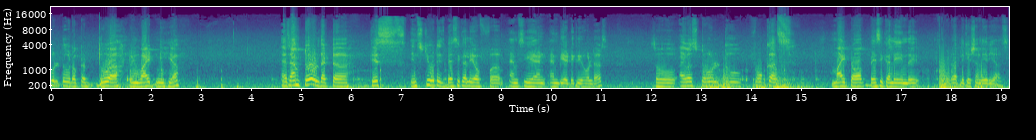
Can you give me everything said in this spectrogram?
grateful to Dr. Dua to invite me here. As I'm told that uh, this institute is basically of uh, MCA and MBA degree holders. So I was told to focus my talk basically in the application areas.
